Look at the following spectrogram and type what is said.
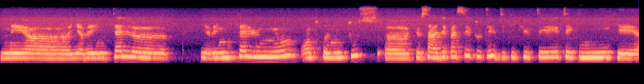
Mais euh, il y avait une telle euh, il y avait une telle union entre nous tous euh, que ça a dépassé toutes les difficultés techniques et,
